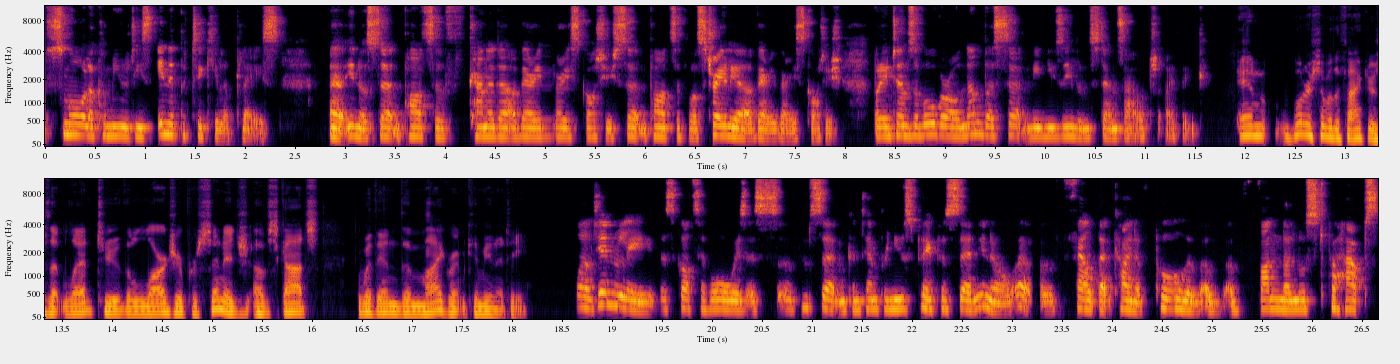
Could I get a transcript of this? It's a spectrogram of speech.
smaller communities in a particular place Uh, you know, certain parts of Canada are very, very Scottish. Certain parts of Australia are very, very Scottish. But in terms of overall numbers, certainly New Zealand stands out, I think. And what are some of the factors that led to the larger percentage of Scots within the migrant community? Well, generally, the Scots have always, as certain contemporary newspapers said, you know, uh, uh felt that kind of pull of, of, wanderlust, perhaps.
